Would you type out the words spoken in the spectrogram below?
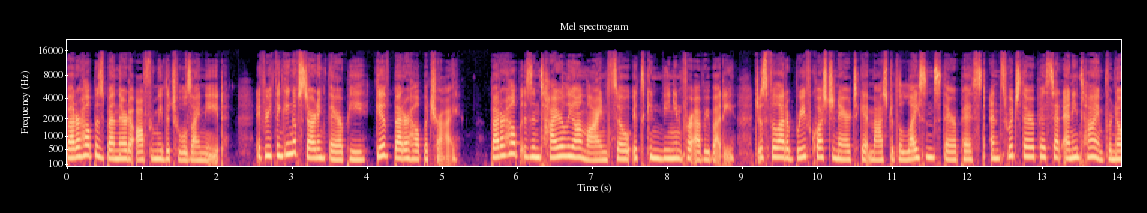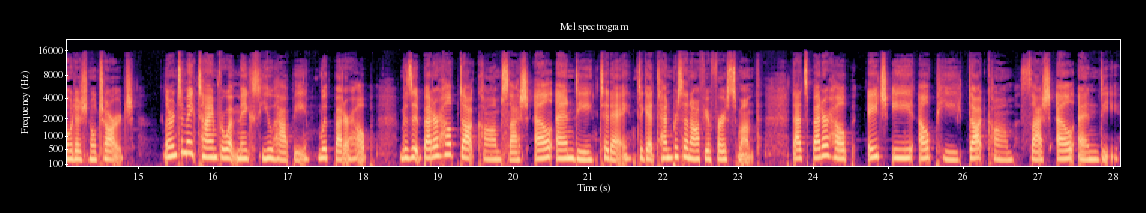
BetterHelp has been there to offer me the tools I need. If you're thinking of starting therapy, give BetterHelp a try. BetterHelp is entirely online, so it's convenient for everybody. Just fill out a brief questionnaire to get matched with a licensed therapist and switch therapists at any time for no additional charge. Learn to make time for what makes you happy with BetterHelp. Visit betterhelp.com slash LND today to get 10% off your first month. That's betterhelp, H-E-L-P dot com slash LND.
